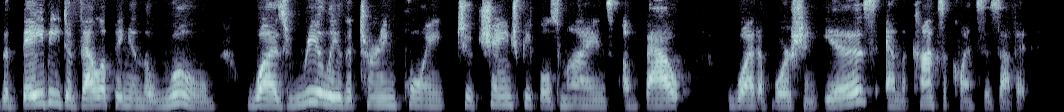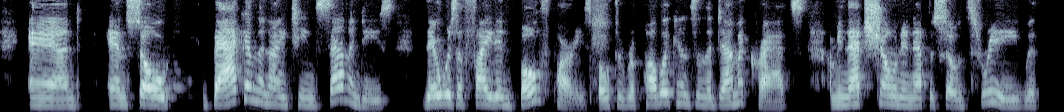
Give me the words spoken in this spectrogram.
the baby developing in the womb was really the turning point to change people's minds about what abortion is and the consequences of it and and so back in the 1970s there was a fight in both parties, both the Republicans and the Democrats. I mean, that's shown in episode three with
